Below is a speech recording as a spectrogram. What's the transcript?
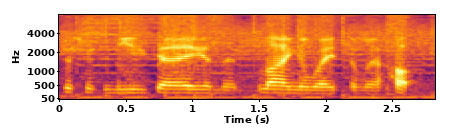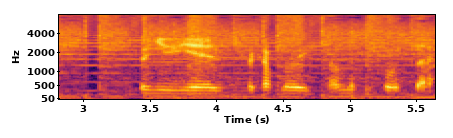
Christmas in the UK and then flying away somewhere hot for New Year's for a couple of weeks. I'm looking forward to that.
